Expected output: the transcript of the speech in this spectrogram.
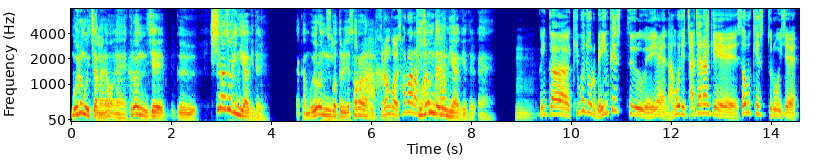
뭐 이런 거 있잖아요. 예. 그런 이제 그 신화적인 이야기들. 약간 뭐 이런 그치. 것들을 이제 설화라고 아 그런 걸 설화라고 거야? 이야기들. 예. 음. 그러니까 기본적으로 메인 퀘스트 외에 나머지 짜잘하게 서브 퀘스트로 이제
